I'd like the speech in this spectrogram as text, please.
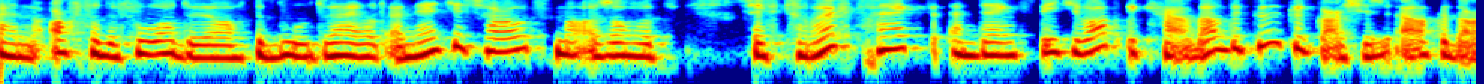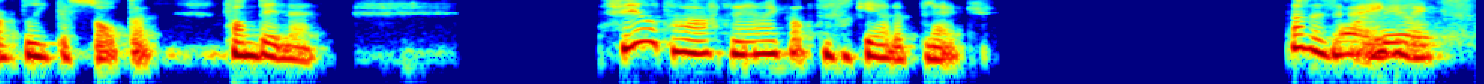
en achter de voordeur de boel dweilt en netjes houdt, maar alsof het zich terugtrekt en denkt, weet je wat, ik ga wel de keukenkastjes elke dag drie keer soppen van binnen. Veel te hard werken op de verkeerde plek. Dat is eigenlijk.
